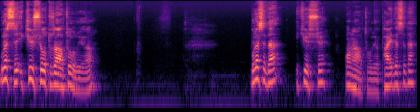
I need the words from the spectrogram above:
Burası 2 üssü 36 oluyor. Burası da 2 üssü 16 oluyor. Paydası da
